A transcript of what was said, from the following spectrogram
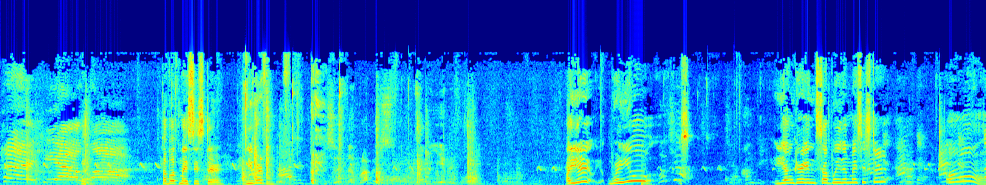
Hey, How about my sister? You were Sister, brothers, every year before. are you were you younger in Subic than my sister? Oh.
